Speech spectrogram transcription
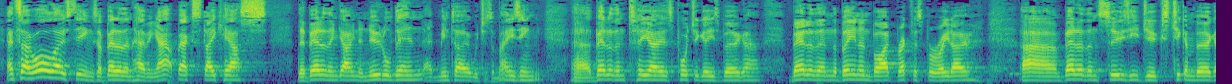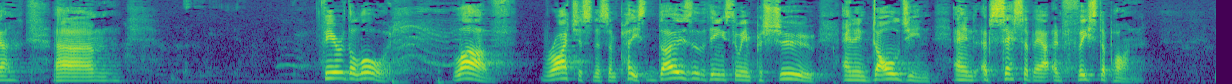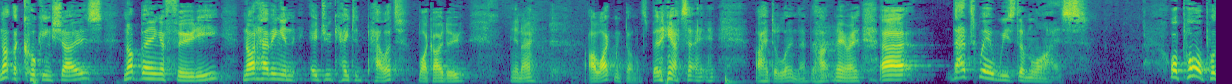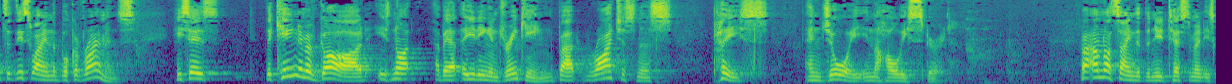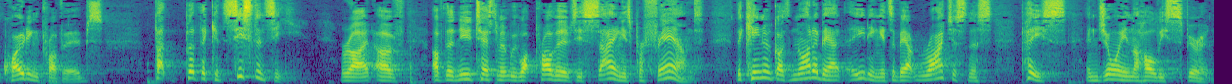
And so all those things are better than having Outback Steakhouse. They're better than going to Noodle Den at Minto, which is amazing. Uh, better than Tio's Portuguese burger. Better than the Bean and Bite breakfast burrito. Um, better than Susie Duke's chicken burger. Um, fear of the Lord, love, righteousness and peace. Those are the things to pursue and indulge in and obsess about and feast upon. Not the cooking shows, not being a foodie, not having an educated palate like I do. You know, I like McDonald's, but anyway, I had to learn that. Anyway, uh, that's where wisdom lies. Or Paul puts it this way in the book of Romans. He says, the kingdom of God is not about eating and drinking, but righteousness, peace, and joy in the Holy Spirit. I'm not saying that the New Testament is quoting Proverbs, but, but the consistency, right, of, of the New Testament with what Proverbs is saying is profound. The kingdom of God's not about eating, it's about righteousness, peace, and joy in the Holy Spirit.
